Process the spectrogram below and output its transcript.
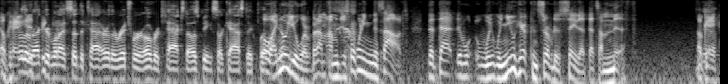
Okay, For the it's record, when I said the ta- or the rich were overtaxed, I was being sarcastic. But Oh, I know you were, but I'm, I'm just pointing this out that that when, when you hear conservatives say that, that's a myth. Okay,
